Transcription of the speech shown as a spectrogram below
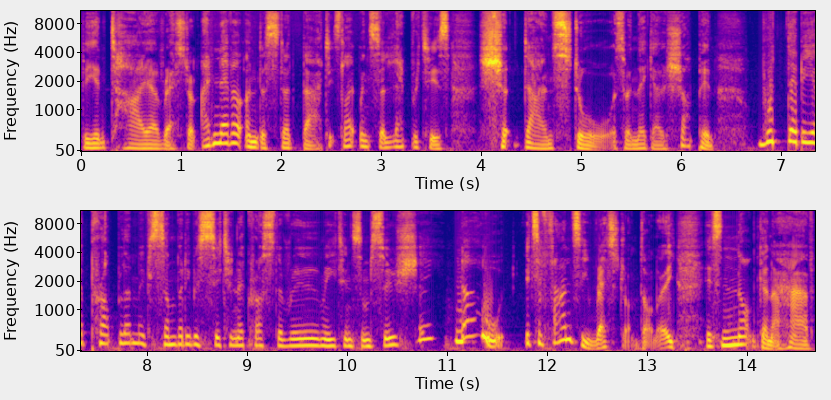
the entire restaurant. I've never understood that. It's like when celebrities shut down stores when they go shopping. Would there be a problem if somebody was sitting across the room eating some sushi? No. It's a fancy restaurant, Donny. It's not going to have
